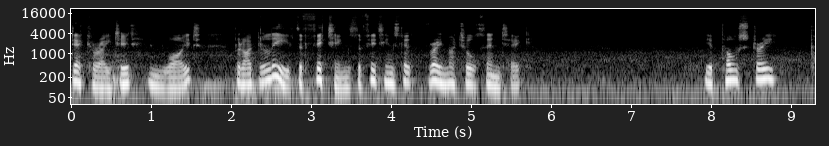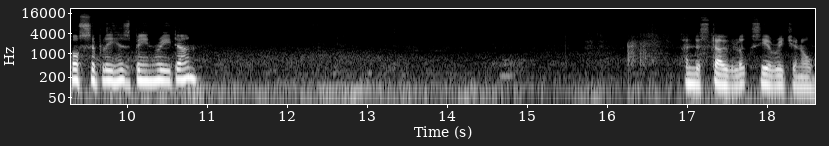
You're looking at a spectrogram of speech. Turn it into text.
decorated in white but I believe the fittings the fittings look very much authentic. The upholstery possibly has been redone and the stove looks the original.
